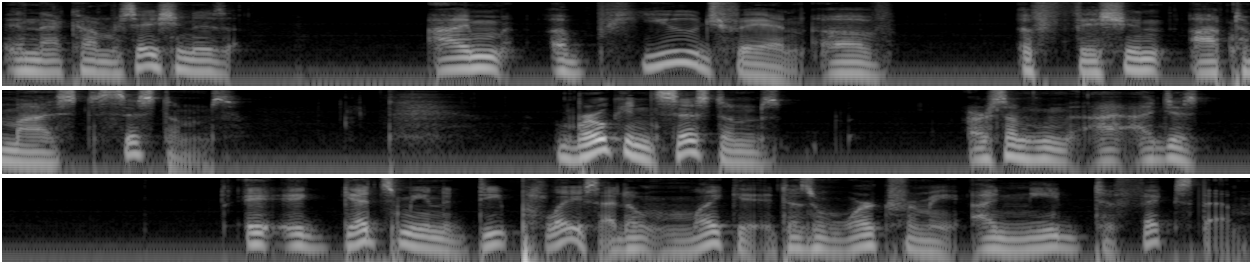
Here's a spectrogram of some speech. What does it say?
in that conversation is I'm a huge fan of efficient, optimized systems. Broken systems are something I, I just it, it gets me in a deep place. I don't like it. It doesn't work for me. I need to fix them.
